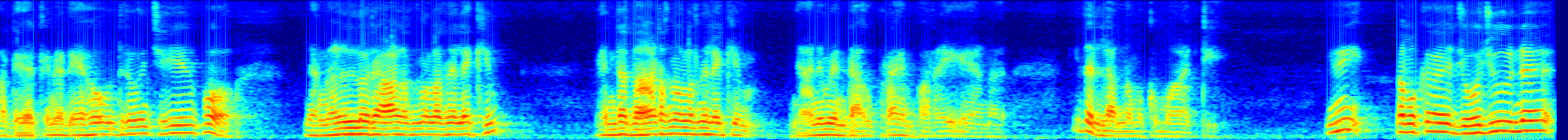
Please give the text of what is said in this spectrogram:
അദ്ദേഹത്തിന് ദേഹോപദ്രവം ചെയ്തപ്പോൾ ഞങ്ങളിലൊരാളെന്നുള്ള നിലയ്ക്കും എന്റെ നാടെന്നുള്ള നിലയ്ക്കും ഞാനും എന്റെ അഭിപ്രായം പറയുകയാണ്. ഇതെല്ലാം നമുക്ക് മാറ്റി. ഇനി നമുക്ക് ജോജുവിന്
